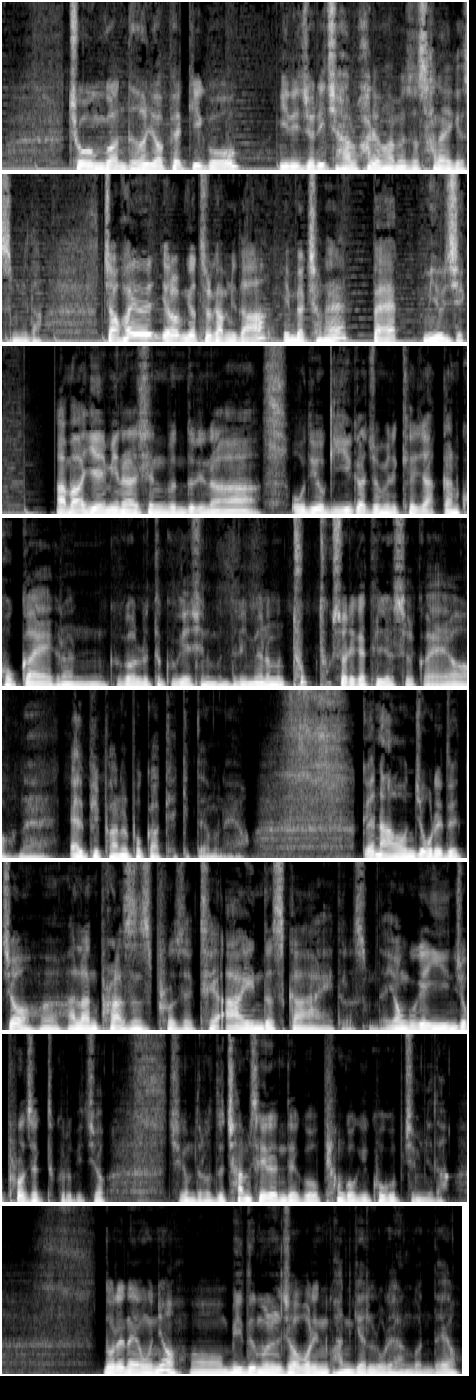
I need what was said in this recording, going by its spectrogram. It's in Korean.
좋은 건 늘 옆에 끼고 이리저리 잘 활용하면서 살아야겠습니다. 자, 화요일 여러분 곁을 갑니다. 임백천의 백뮤직. 아마 예민하신 분들이나 오디오 기기가 좀 이렇게 약간 고가의 그런 그걸로 듣고 계시는 분들이면은 툭툭 소리가 들렸을 거예요. 네. LP판을 복각했기 때문에요. 꽤 나온 지 오래됐죠. 어, 알란 파슨스 프로젝트의 Eye in the Sky 들었습니다. 영국의 2인조 프로젝트 그룹이죠. 지금 들어도 참 세련되고 편곡이 고급집니다. 노래 내용은요, 어, 믿음을 저버린 관계를 노래한 건데요.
